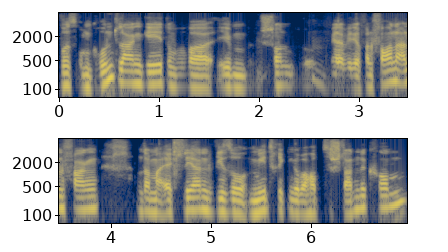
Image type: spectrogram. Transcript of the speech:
wo es um Grundlagen geht und wo wir eben schon mehr oder weniger von vorne anfangen und dann mal erklären, wie so Metriken überhaupt zustande kommen,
